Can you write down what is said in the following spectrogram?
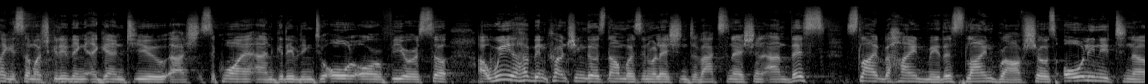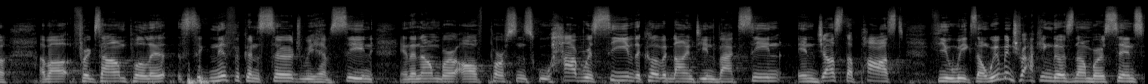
Thank you so much. Good evening again to you, uh, Sequoia, and good evening to all our viewers. So uh, we have been crunching those numbers in relation to vaccination, and this slide behind me, this line graph, shows all you need to know about, for example, the significant surge we have seen in the number of persons who have received the COVID-19 vaccine in just the past few weeks. And we've been tracking those numbers since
